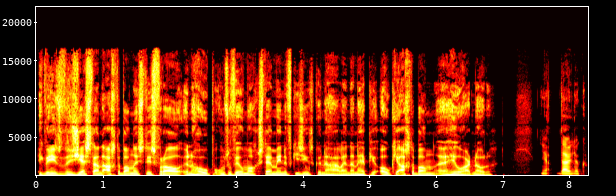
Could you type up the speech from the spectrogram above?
Ik weet niet of het een geste aan de achterban is. Het is vooral een hoop om zoveel mogelijk stemmen in de verkiezingen te kunnen halen. En dan heb je ook je achterban eh, heel hard nodig. Ja, duidelijk.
